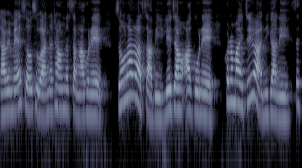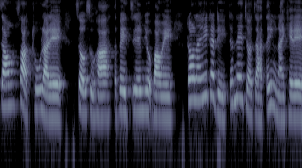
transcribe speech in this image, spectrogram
ဒါပေမဲ့စောစုဟာ2025ခုနှစ်ဇွန်လကစပြီးလေကြောင်းအားကိုနဲ့ခုနမိုင်ကျေးရွာအနီးကနေစစ်ကြောင်းစထိုးလာတဲ့စောစုဟာတပိတ်ကျင်းမြို့ပါဝင်တော်လန်ရေးတပ်တွေတနေ့ကျော်ကြာသိမ်းယူနိုင်ခဲ့တဲ့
